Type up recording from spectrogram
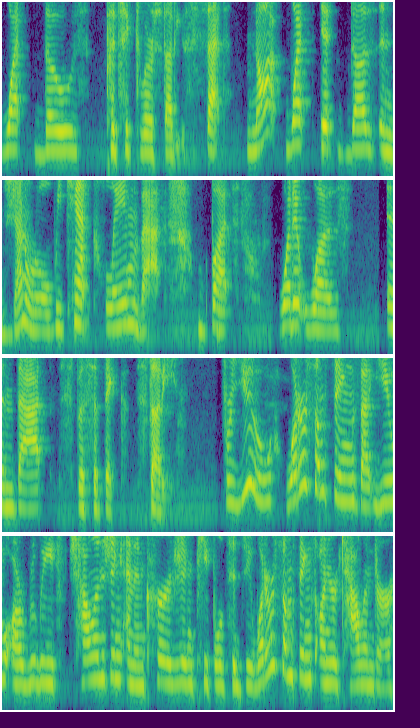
what those particular studies said not what it does in general. We can't claim that, but what it was in that specific study. For you, what are some things that you are really challenging and encouraging people to do? What are some things on your calendar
